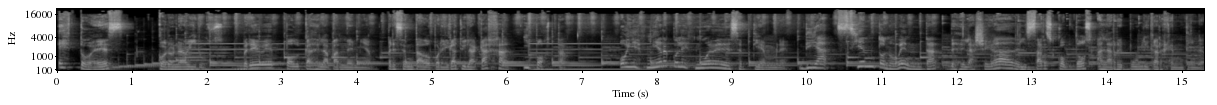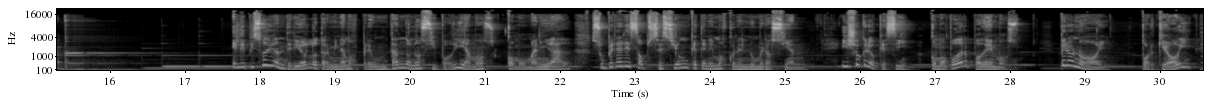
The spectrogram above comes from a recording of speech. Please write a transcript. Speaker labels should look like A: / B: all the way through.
A: Esto es Coronavirus, breve podcast de la pandemia, presentado por El Gato y la Caja y Posta. Hoy es miércoles 9 de septiembre, día 190 desde la llegada del SARS-CoV-2 a la República Argentina. El episodio anterior lo terminamos preguntándonos si podíamos, como humanidad, superar esa obsesión que tenemos con el número 100. Y yo creo que sí, como poder podemos. Pero no hoy, porque hoy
